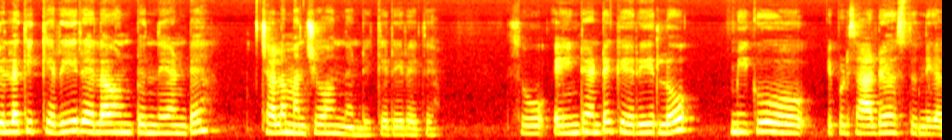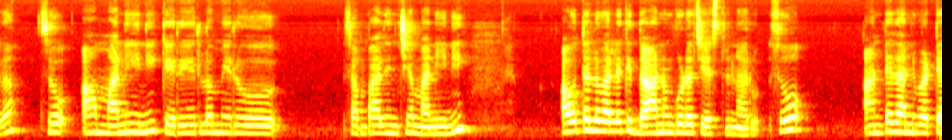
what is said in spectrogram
వీళ్ళకి కెరీర్ ఎలా ఉంటుంది అంటే చాలా మంచిగా ఉందండి కెరీర్ అయితే. సో ఏంటంటే కెరీర్లో మీకు ఇప్పుడు శాలరీ వస్తుంది కదా సో ఆ మనీని కెరీర్లో మీరు సంపాదించే మనీని అవతల వాళ్ళకి దానం కూడా చేస్తున్నారు. సో అంటే దాన్ని బట్టి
